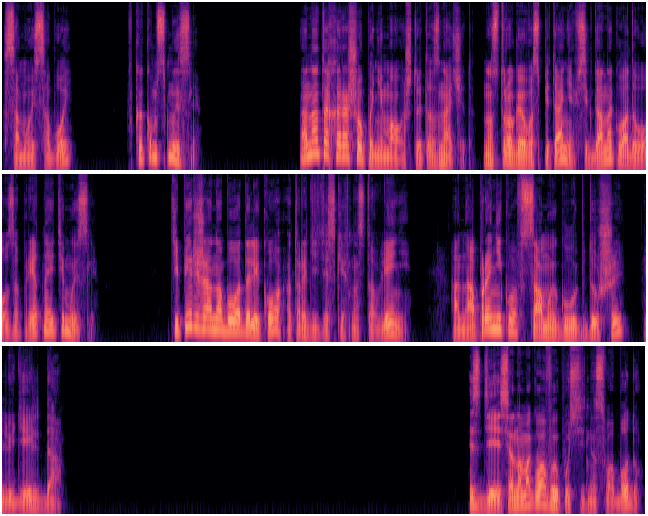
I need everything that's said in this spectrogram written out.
Самой собой? В каком смысле? Она-то хорошо понимала, что это значит, но строгое воспитание всегда накладывало запрет на эти мысли. Теперь же она была далеко от родительских наставлений. Она проникла в самую глубь души людей льда. Здесь она могла выпустить на свободу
